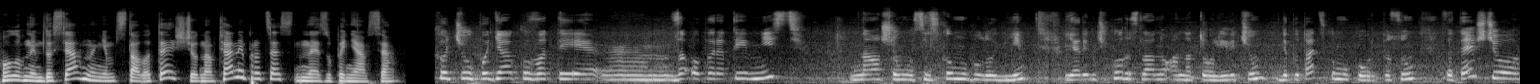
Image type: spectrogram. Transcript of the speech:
Головним досягненням стало те, що навчальний процес не зупинявся. Хочу подякувати ем, за оперативність нашому сільському голові Яремчуку Руслану Анатолійовичу, депутатському корпусу, за те, що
